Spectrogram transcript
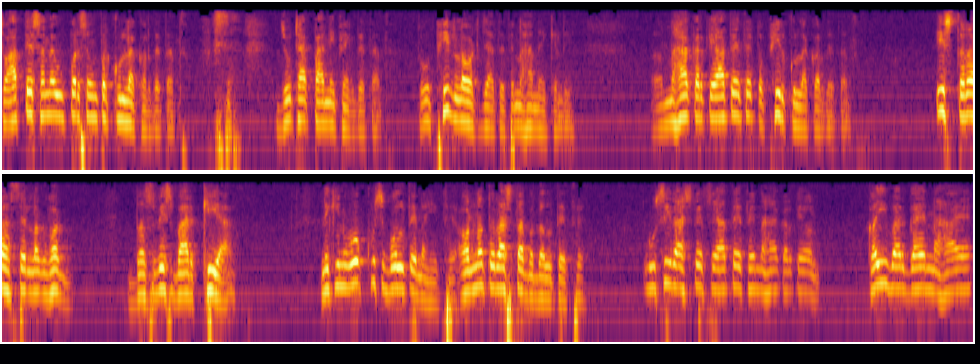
तो आते समय ऊपर से उन पर कुल्ला कर देता था। जूठा पानी फेंक देता था। तो वो फिर लौट जाते थे नहाने के लिए। नहा करके आते थे तो फिर कुल्ला कर देता था। इस तरह से लगभग दस बीस बार किया, लेकिन वो कुछ बोलते नहीं थे और न तो रास्ता बदलते थे। उसी रास्ते से आते थे नहा करके और कई बार गए, नहाए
